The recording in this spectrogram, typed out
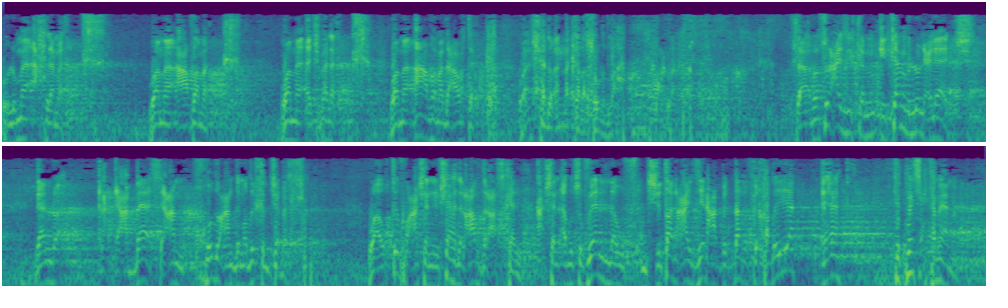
قول ما أحلمك. وما أعظمك وما أجملك وما أعظم دعوتك وأشهد أنك رسول الله. فالرسول عايز يكمل له العلاج. قال له يا عباس يا عم خذوا عند مضيق الجبل وأوقفوا عشان يشاهد العرض العسكري. عشان أبو سفيان لو الشيطان عايز يلعب بالدغ في قضية إيه تتمسح تماما.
